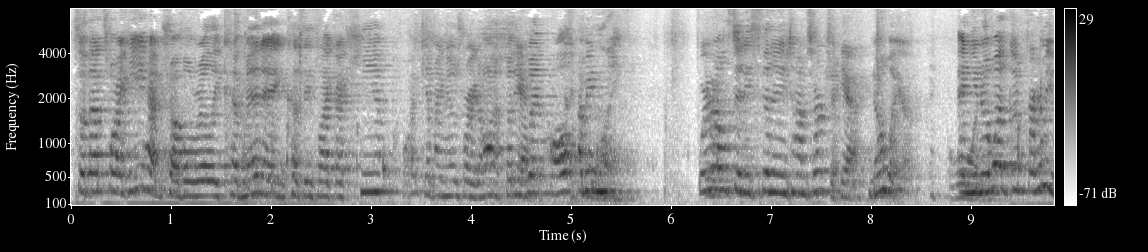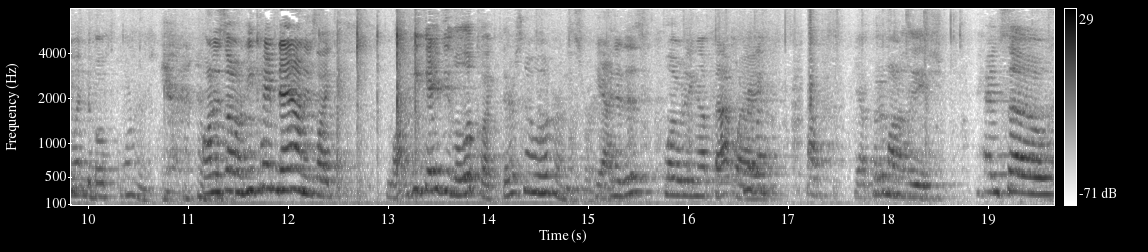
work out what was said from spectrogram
So that's why he had trouble really committing, because he's like, I can't quite get my nose right on it, but he Yeah. went all, I mean, where else did he spend any time searching? Yeah. Nowhere. And you know what? Good for him. He went into both corners on his own. He came down. He's like, he gave you the look like there's no odor in this room, Yeah. and it is floating up that way. Yeah, put him on a leash. And so,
